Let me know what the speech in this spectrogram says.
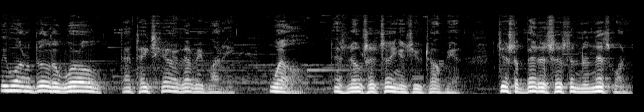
We want to build a world that takes care of everybody well. There's no such thing as utopia. Just a better system than this one.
